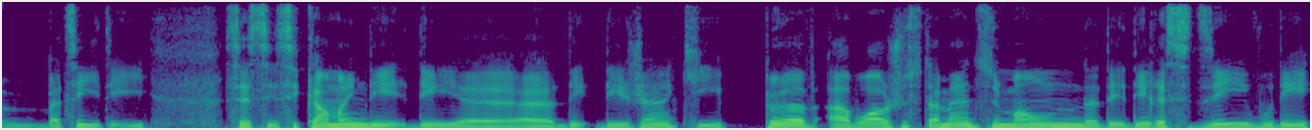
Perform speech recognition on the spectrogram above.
Ben, c'est quand même des, gens qui peuvent avoir justement du monde, des, des récidives ou des.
